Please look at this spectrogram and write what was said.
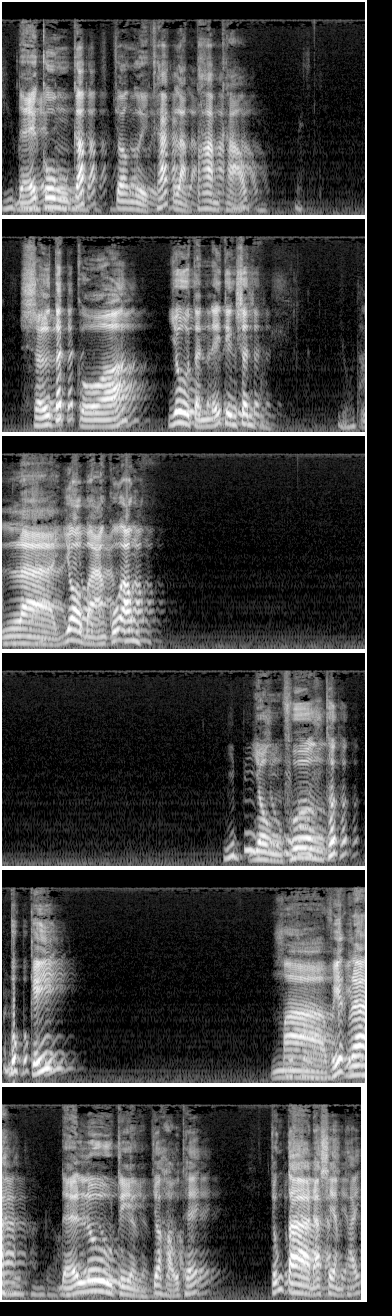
Để cung cấp cho người khác làm tham khảo. Sự tích của vô tình ý tiên sinh là do bạn của ông. Dùng phương thức bút ký mà viết ra để lưu truyền cho hậu thế. Chúng ta đã xem thấy.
